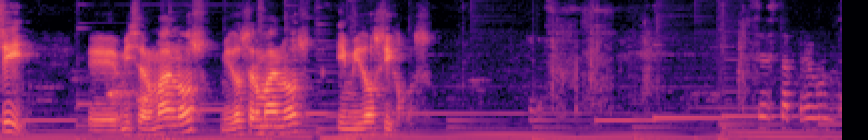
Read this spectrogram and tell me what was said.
Sí, eh, mis hermanos, mis dos hermanos y mis dos hijos. Sexta pregunta.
